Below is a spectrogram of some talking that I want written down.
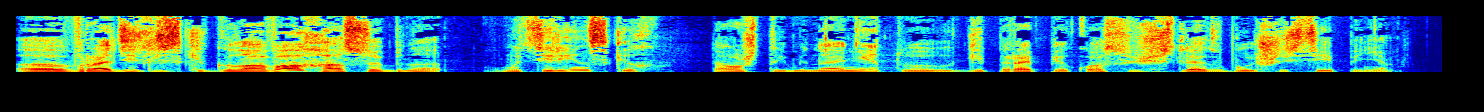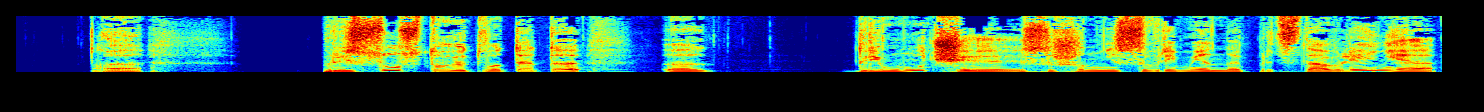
э, в родительских головах, особенно в материнских, потому что именно они эту гиперопеку осуществляют в большей степени, а, присутствует вот это э, дремучее, совершенно несовременное представление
